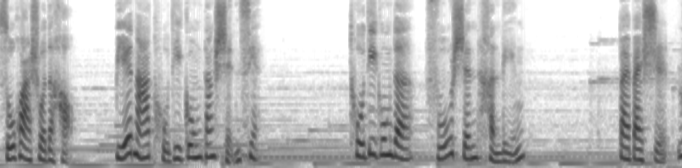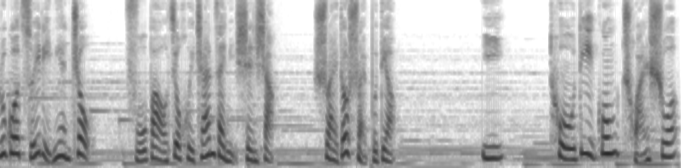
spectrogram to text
俗话说得好，别拿土地公当神仙。土地公的福神很灵，拜拜时如果嘴里念咒。福报就会粘在你身上，甩都甩不掉。一土地公传说，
